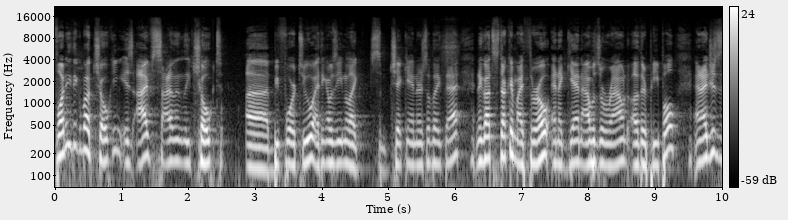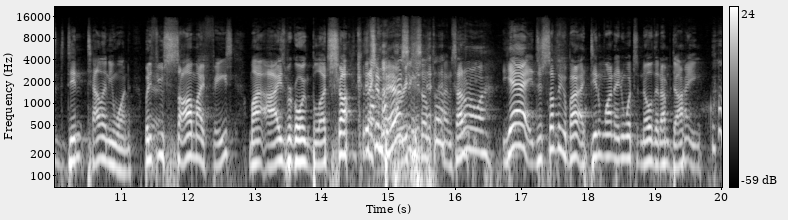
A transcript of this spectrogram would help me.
funny thing about choking is I've silently choked uh, before too. I think I was eating like some chicken or something like that, and it got stuck in my throat. And again, I was around other people, and I just didn't tell anyone. But if you saw my face, my eyes were going bloodshot. I It's couldn't embarrassing sometimes. I don't know why. Yeah, there's something about it. I didn't want anyone to know that I'm dying.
